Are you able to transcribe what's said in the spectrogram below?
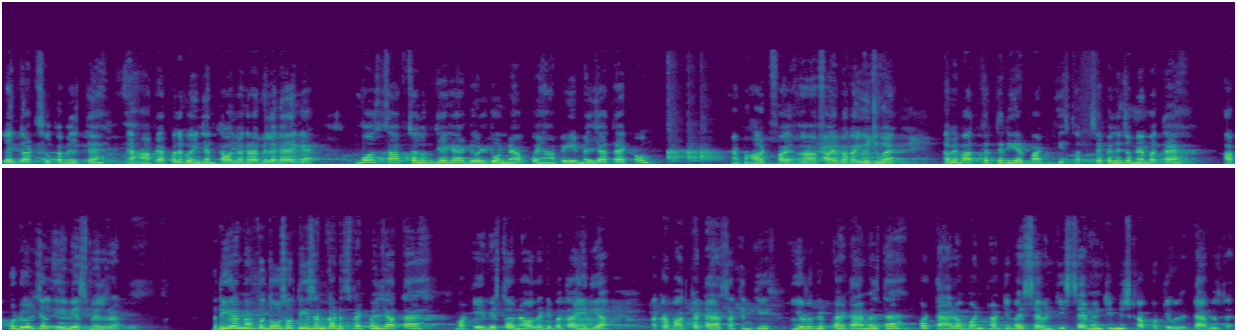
लेग गार्ड सिल्का मिलते हैं। यहाँ पे आपको देखो इंजन काउल वगैरह भी लगाया गया है। बहुत साफ़ सा लुक दिया गया डुअल टोन में आपको यहाँ पे ये मिल जाता है काउल यहाँ पे हार्ट फाइबर का यूज़ हुआ है। अभी बात करते हैं रियर पार्ट की। सबसे पहले जो मैं बताया, आपको डुअल चल एवीएस मिल रहा है। रियर में आपको 230 एम का डिस्प्लेक मिल जाता है। बाकी एवीएस तो मैंने ऑलरेडी बता ही दिया। अगर बात करें टायर सेक्शन की यूरो ग्रिप का टायर मिलता है, पर tyre one thirty by seventy seventeen inch का आपको ट्यूबलेट टायर मिलता है।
